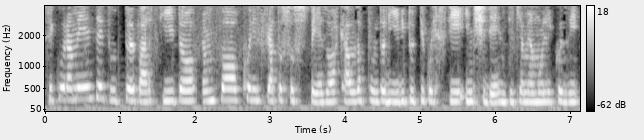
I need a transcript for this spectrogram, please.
Sicuramente tutto è partito un po' con il fiato sospeso a causa appunto di, di, tutti questi incidenti, chiamiamoli così.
